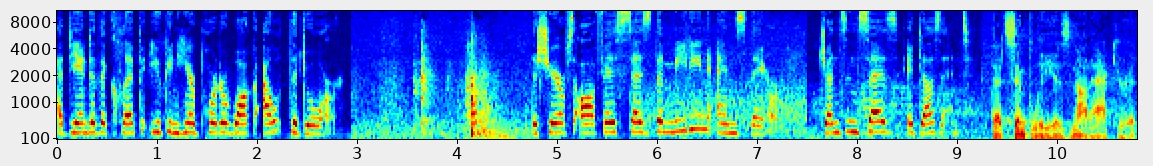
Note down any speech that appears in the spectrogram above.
At the end of the clip, you can hear Porter walk out the door. The sheriff's office says the meeting ends there. Jensen says it doesn't. That simply is not accurate.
